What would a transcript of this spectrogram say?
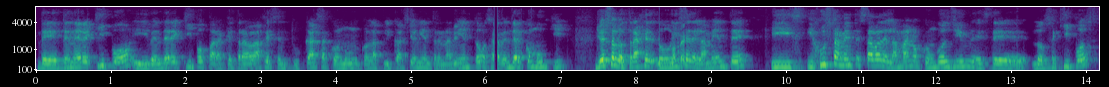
de tener equipo y vender equipo para que trabajes en tu casa con, un, con la aplicación y entrenamiento, o sea, vender como un kit. Yo eso lo traje, lo hice de la mente y, justamente estaba de la mano con Gold Gym este, los equipos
